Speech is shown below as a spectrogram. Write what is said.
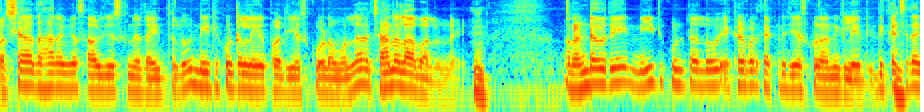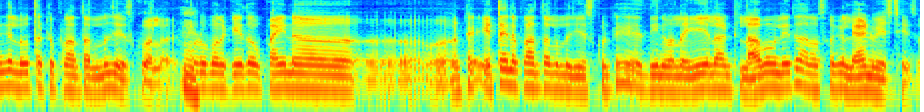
వర్షాధారంగా సాగు చేసుకునే రైతులు నీటి కుంటలను ఏర్పాటు చేసుకోవడం వల్ల చాలా లాభాలు ఉన్నాయి. రెండవది నీటి కుంటలు ఎక్కడ పడితే అక్కడ చేసుకోవడానికి లేదు. ఇది ఖచ్చితంగా లోతట్టు ప్రాంతాలలో చేసుకోవాలి. ఇప్పుడు మనకి ఏదో పైన అంటే ఎత్తైన ప్రాంతాలలో చేసుకుంటే దీనివల్ల ఎలాంటి లాభం లేదు అనవసరంగా ల్యాండ్ వేస్టేజ్.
